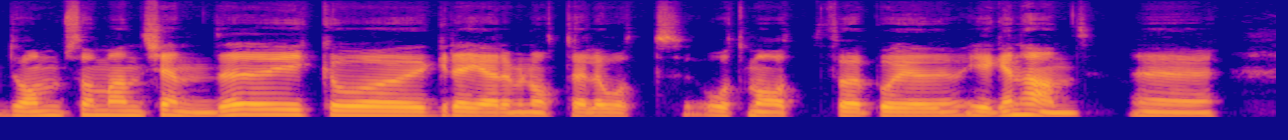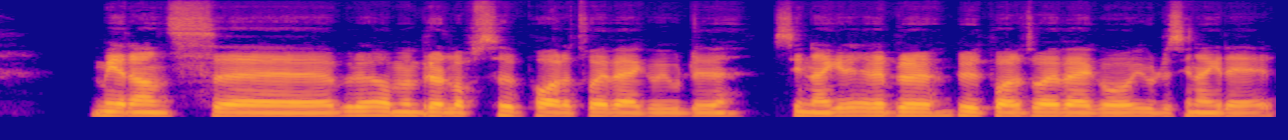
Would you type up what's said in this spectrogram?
de som man kände gick och grejade med något eller åt, åt mat för, på eh, egen hand. Eh, Medans eh, ja, men bröllopsparet var iväg och gjorde sina grejer, eller brudparet var iväg och gjorde sina grejer.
